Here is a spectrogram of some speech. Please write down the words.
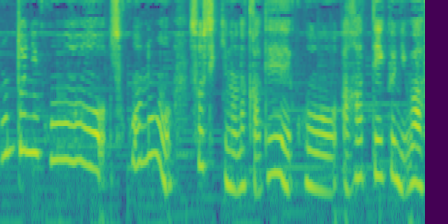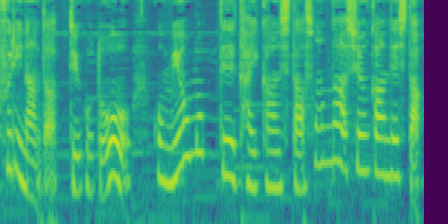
本当にこう、そこの組織の中で、こう、上がっていくには不利なんだっていうことを、こう、身をもって体感した、そんな瞬間でした。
